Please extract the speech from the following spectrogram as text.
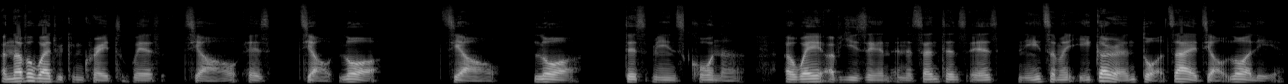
Another word we can create with 角 is 角落，角落。 this means corner. A way of using it in a sentence is 你怎么一个人躲在角落里？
